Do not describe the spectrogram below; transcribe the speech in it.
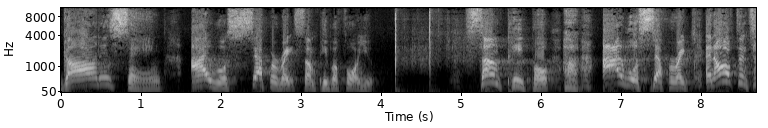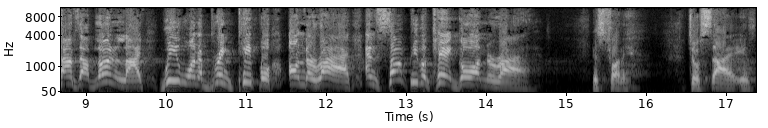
God is saying, I will separate some people for you. Some people uh, I will separate. And oftentimes I've learned in life, we want to bring people on the ride, and some people can't go on the ride. It's funny. Josiah is,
